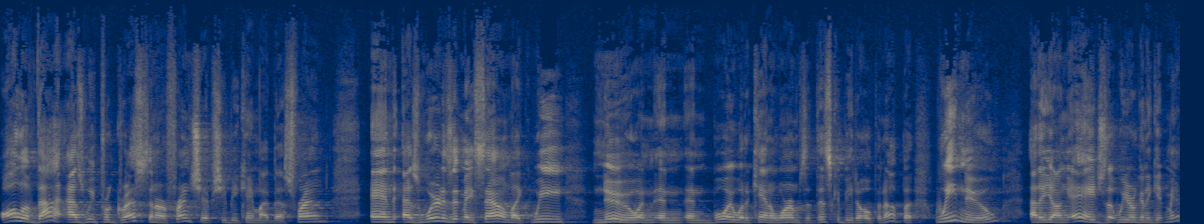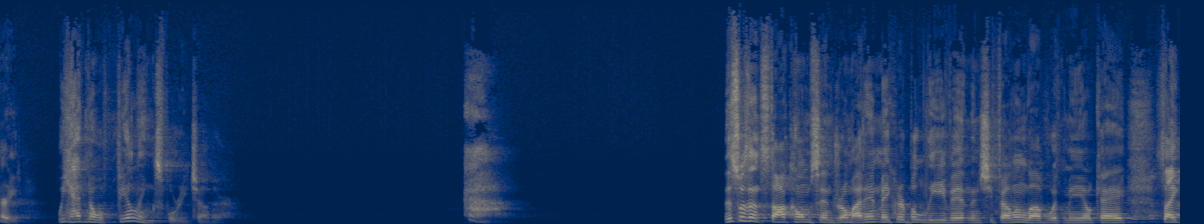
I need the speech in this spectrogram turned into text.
all of that, as we progressed in our friendship, she became my best friend. And as weird as it may sound, like we knew, and, and, and boy, what a can of worms that this could be to open up, but we knew at a young age that we were going to get married. We had no feelings for each other. Ah. This wasn't Stockholm syndrome. I didn't make her believe it, and then she fell in love with me. Okay, it's like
